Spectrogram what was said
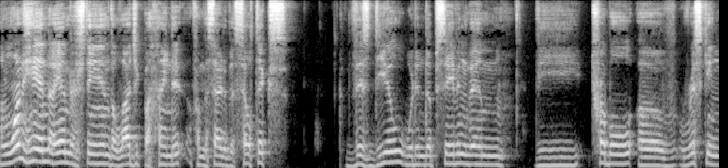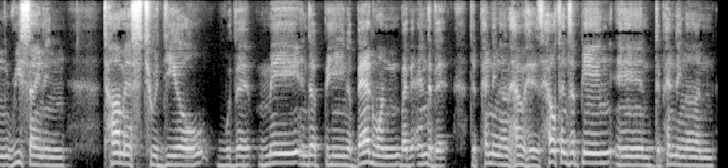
On one hand, I understand the logic behind it from the side of the Celtics. This deal would end up saving them the trouble of risking re signing Thomas to a deal that may end up being a bad one by the end of it, depending on how his health ends up being and depending on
